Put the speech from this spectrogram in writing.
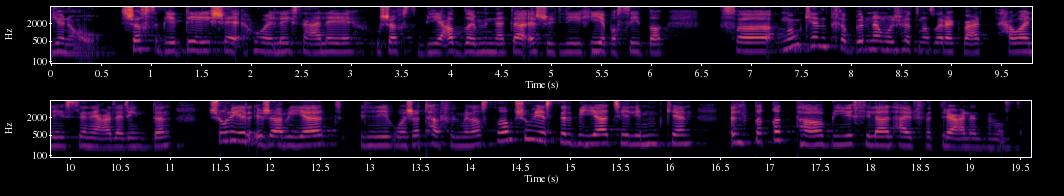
you know شخص بيدعي شيء هو ليس عليه وشخص بيعظم النتائج اللي هي بسيطة. فممكن تخبرنا وجهة نظرك بعد حوالي سنة على لينكدين شو هي الإيجابيات اللي وجدتها في المنصة وشو هي السلبيات اللي ممكن التقطتها بخلال هاي الفترة على المنصة؟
